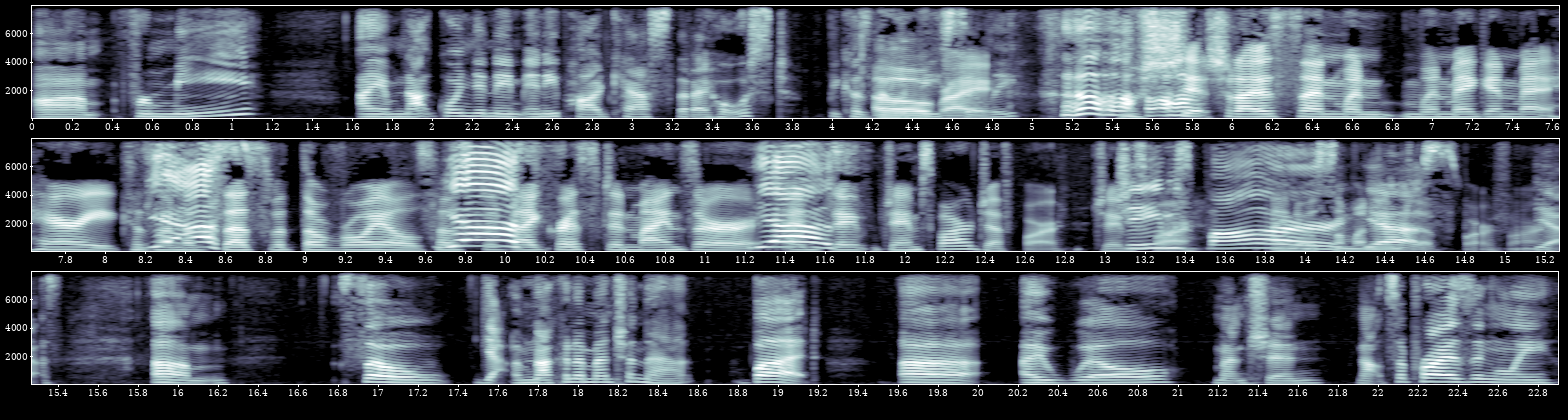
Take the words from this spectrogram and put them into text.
Um, for me, I am not going to name any podcasts that I host because that Oh, would be right. silly. oh shit! Should I have said when when Meghan met Harry? Because I'm obsessed with the Royals, hosted Yes! by Kristen Meinzer Yes! and James, James Barr, Jeff Barr, James, James Barr. I know someone yes. named Jeff Barr. Sorry. Yes. Um, so yeah, I'm not going to mention that, but uh, I will mention, not surprisingly,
